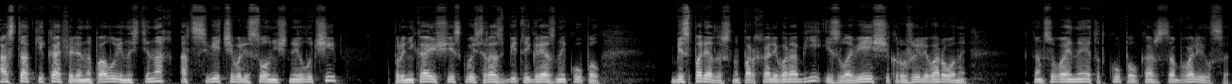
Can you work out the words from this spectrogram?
Остатки кафеля на полу и на стенах отсвечивали солнечные лучи, проникающие сквозь разбитый грязный купол. Беспорядочно порхали воробьи и зловеще кружили вороны. К концу войны этот купол, кажется, обвалился.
